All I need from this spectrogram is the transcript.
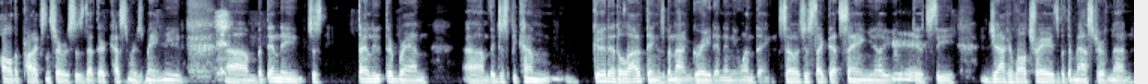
all the products and services that their customers may need. Um, but then they just dilute their brand. Um, they just become good at a lot of things, but not great at any one thing. So it's just like that saying, you know, mm-hmm. it's the jack of all trades, but the master of none.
